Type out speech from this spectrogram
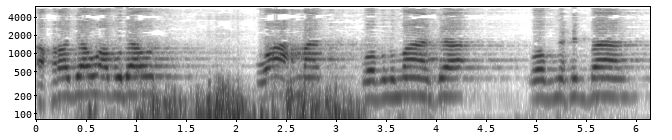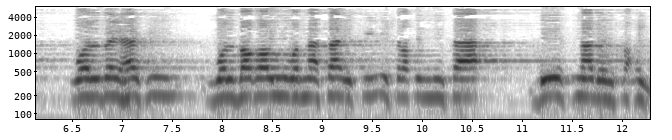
أخرجه أبو داود وأحمد وابن ماجه وابن حبان والبيهقي والبغوي والنسائي في إشرة النساء بإسناد صحيح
